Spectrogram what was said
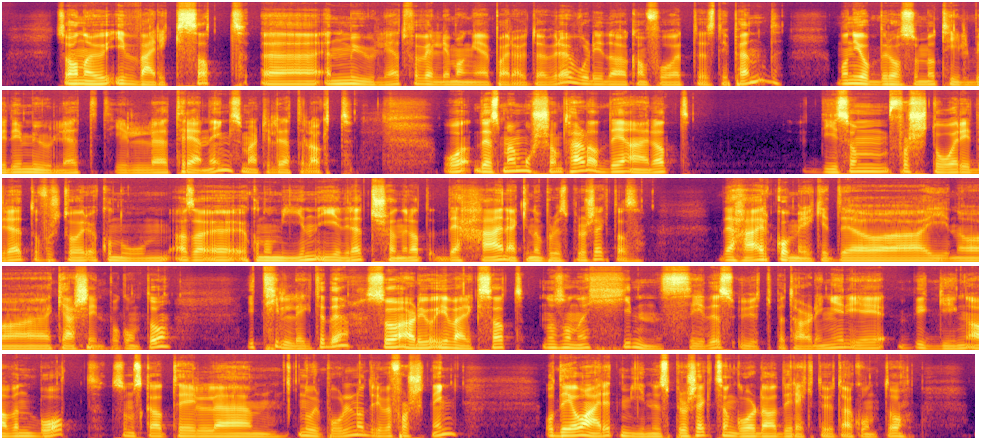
Så han har jo iverksatt eh, en mulighet for veldig mange parautøvere, hvor de da kan få et stipend. Man jobber også med å tilby de mulighet til uh, trening som er tilrettelagt. Og det som er morsomt her, da, det er at de som forstår idrett og forstår økonom, altså økonomien i idrett, skjønner at det her er ikke noe plussprosjekt. Altså. Det her kommer ikke til å gi noe cash inn på konto. I tillegg til det så er det jo iverksatt noen sånne hinsides utbetalinger i bygging av en båt som skal til eh, Nordpolen og drive forskning. Og det òg er et minusprosjekt som går da direkte ut av konto.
